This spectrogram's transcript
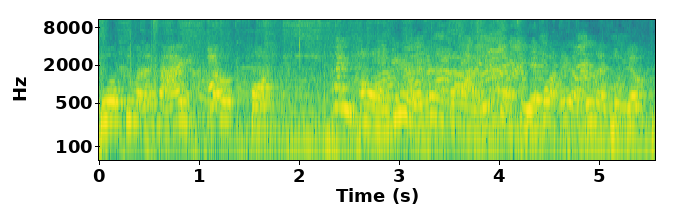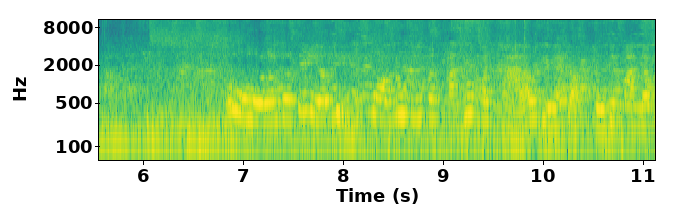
ควบขึ้นมาทางซ้ายแล้วบอลไม่ออกที่เลยนะจังหวะนี้แต่เสียบอลให้กับลูกในทุนครับ โอ้โหแล้วก็ตี้ครับที่บอลลูกนี้มันพันแข้งมันขาแล้วเสียให้กับสูติมันครับ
